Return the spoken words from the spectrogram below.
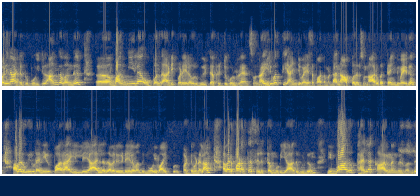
வெளிநாட்டுக்கு போயிட்டு அங்கே வந்து வங்கியில் ஒப்பந்த அடிப்படையில் ஒரு வீட்டை பெற்றுக்கொள்கிறான்னு சொன்னால் இருபத்தி அஞ்சு வயசை பார்த்தோம்னா நாற்பதுன்னு சொன்னால் அறுபத்தைந்து வயது. அவர் உயிருடன் இருப்பாரா இல்லையா? அல்லது அவர் இடையில வந்து நோய் வாய்ப்பு பட்டு விடலாம். அவர் பணத்தை செலுத்த முடியாது விடும். இவ்வாறு பல காரணங்கள் வந்து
